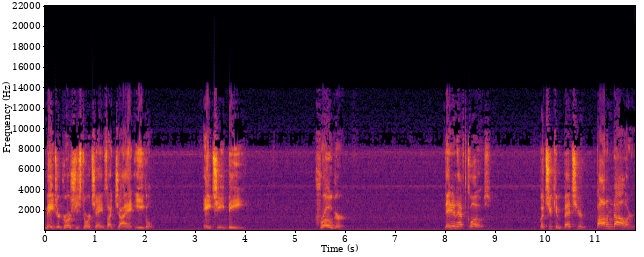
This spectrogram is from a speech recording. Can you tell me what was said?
major grocery store chains like Giant Eagle, HEB, Kroger. They didn't have to close. But you can bet your bottom dollar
